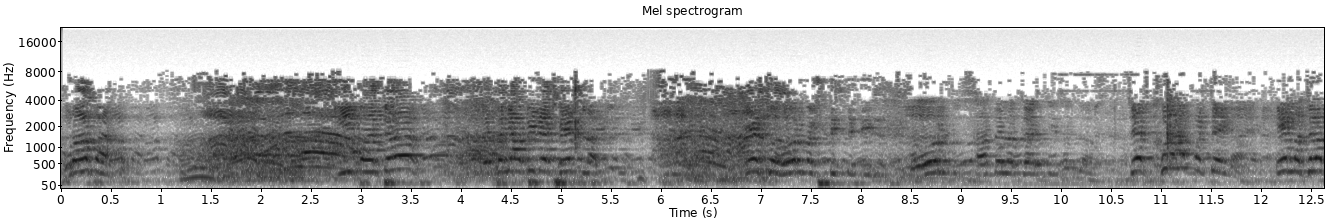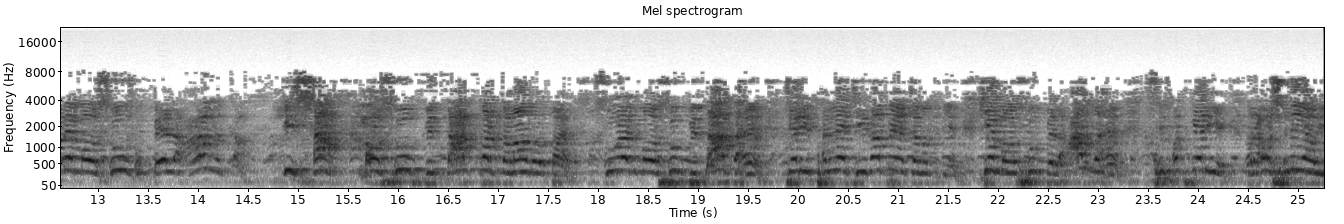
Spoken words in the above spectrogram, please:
خورا پٹ کی پٹ پنجابی نے ٹھیک لگ اس اور سادے لگا کی سمجھا؟ جی کھڑا پٹے گا، یہ مطلب ہے موصوف بل کا۔ قصہ موصوف بدات پر تمام ہوتا ہے۔ سورج موصوف بدات ہے جی تھلے چیزاں پہ چمکتی ہیں۔ یہ موصوف بالعرض ہے۔ صفت کے لیے روشنی آئی۔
